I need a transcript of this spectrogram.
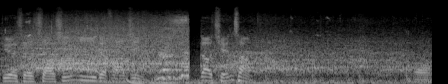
第二球小心翼翼的罚进，到前场。哦，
